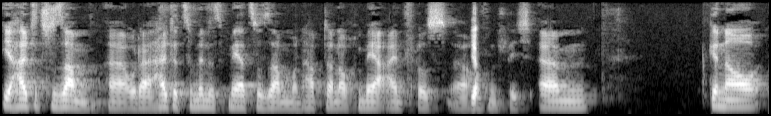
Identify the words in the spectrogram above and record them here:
ihr haltet zusammen äh, oder haltet zumindest mehr zusammen und habt dann auch mehr Einfluss, äh, hoffentlich. Ja. Ähm, genau,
